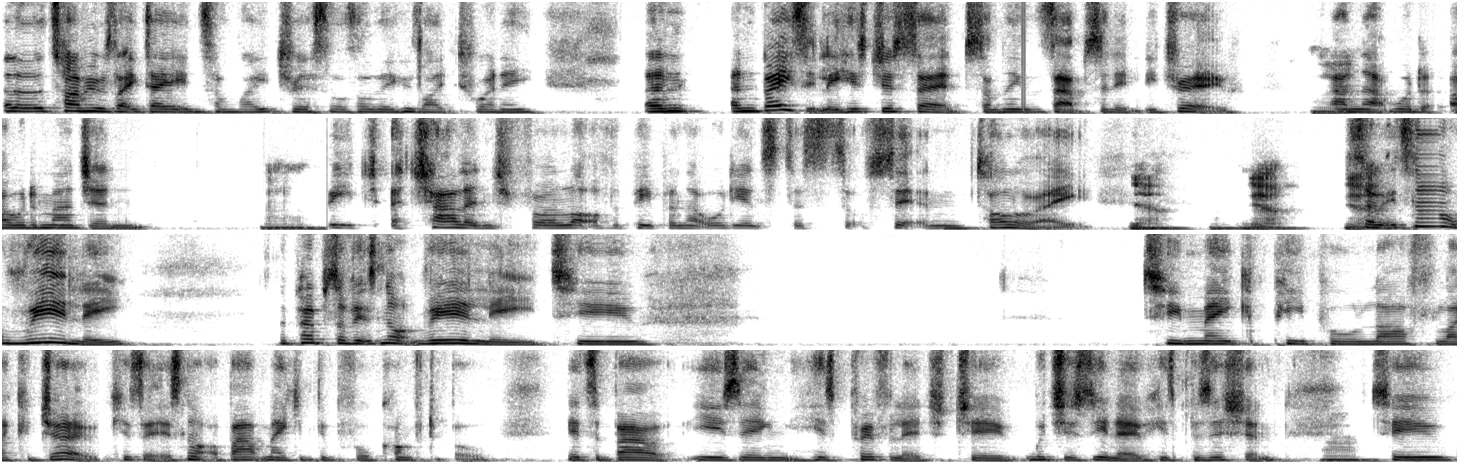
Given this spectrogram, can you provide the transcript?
at the time, he was like dating some waitress or something who's like twenty, and and basically, he's just said something that's absolutely true, yeah. and that would I would imagine mm. be a challenge for a lot of the people in that audience to sort of sit and tolerate. Yeah, yeah. yeah. So it's not really the purpose of it's not really to to make people laugh like a joke is it? It's not about making people feel comfortable. It's about using his privilege to which is you know his position mm. to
